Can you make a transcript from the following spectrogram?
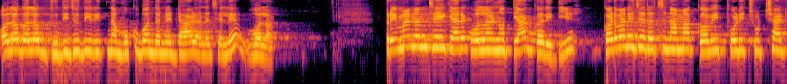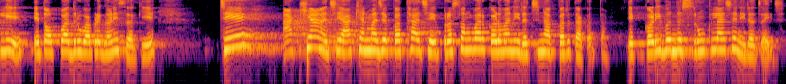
અલગ અલગ જુદી જુદી રીતના મુખબંધ અને ઢાળ અને છેલ્લે વલણ. પ્રેમાનંદ છે ક્યારેક વલણનો ત્યાગ કરી દે કડવાની જે રચનામાં કવિ થોડી છૂટછાટ લે, એ તો અપવાદરૂપ આપણે ગણી શકીએ. જે આખ્યાન છે આખ્યાનમાં જે કથા છે, એ પ્રસંગવાર કડવાની રચના કરતા કરતા. એક કડીબંધ શૃંખલા છે ને રચાય છે.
